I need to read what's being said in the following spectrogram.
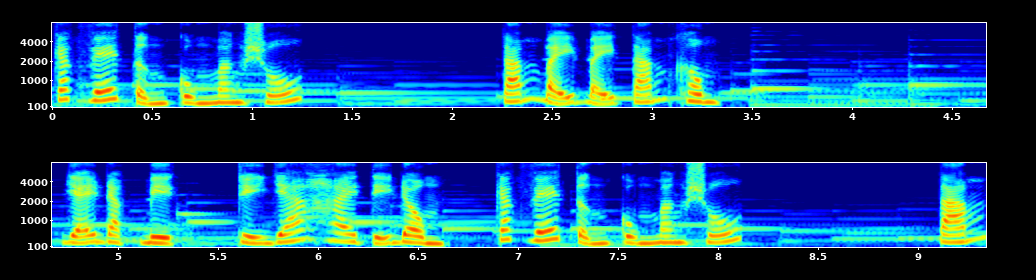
các vé tận cùng mang số 87780. Giải đặc biệt, trị giá 2 tỷ đồng, các vé tận cùng mang số 8,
